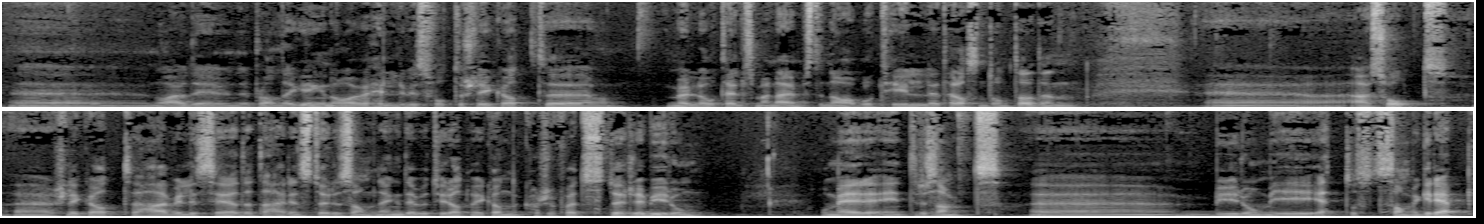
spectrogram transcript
Nå er jo det under planlegging. Nå har vi heldigvis fått det slik at Mølla hotell, som er nærmeste nabo til terrassentomta, den er solgt. Slik at her vil de se dette her i en større sammenheng. Det betyr at vi kan kanskje få et større byrom og mer interessant eh, byrom i ett og samme grep.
